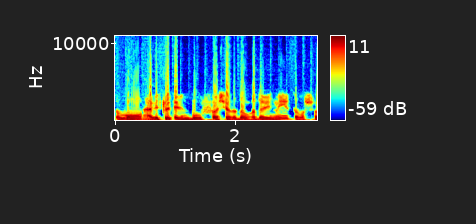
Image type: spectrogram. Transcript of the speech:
Тому е, відкритий він був ще задовго до війни, тому що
